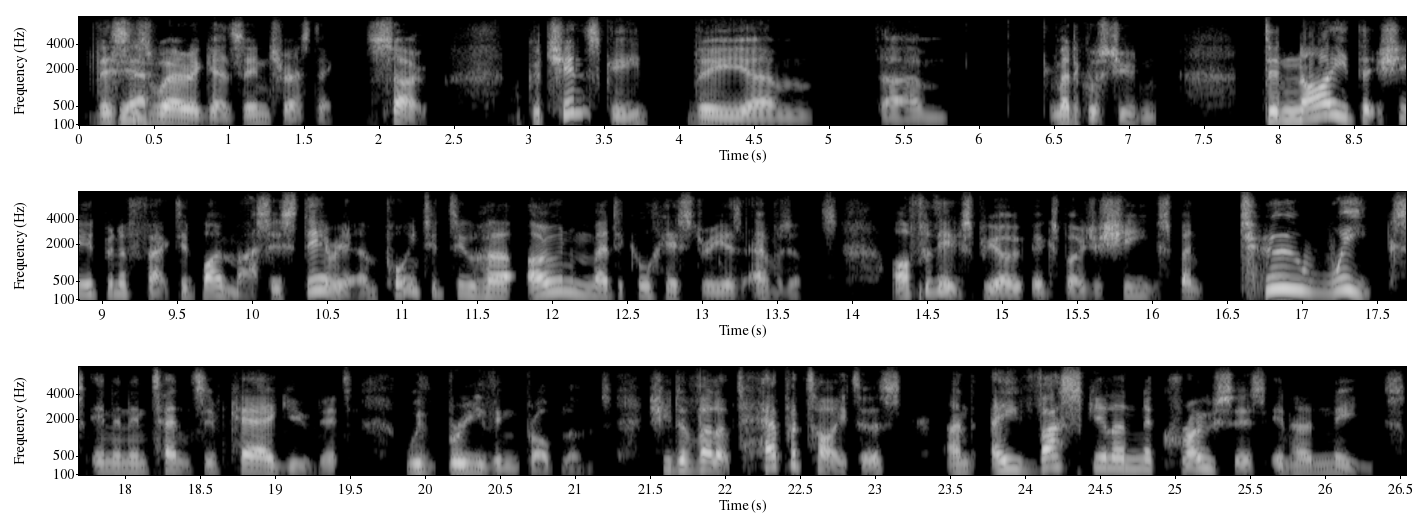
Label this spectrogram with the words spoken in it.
this Yeah. is where it gets interesting. So, Kuczynski, the um, um, medical student, denied that she had been affected by mass hysteria and pointed to her own medical history as evidence. After the expo- exposure, she spent two weeks in an intensive care unit with breathing problems. She developed hepatitis and avascular necrosis in her knees,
